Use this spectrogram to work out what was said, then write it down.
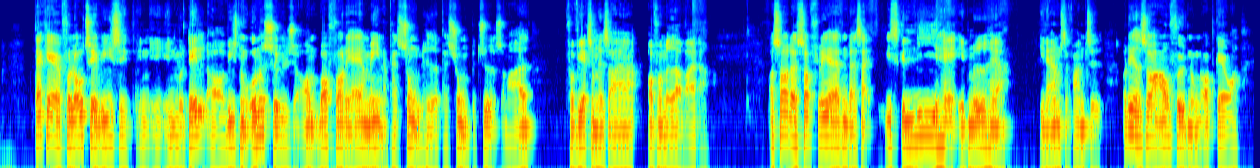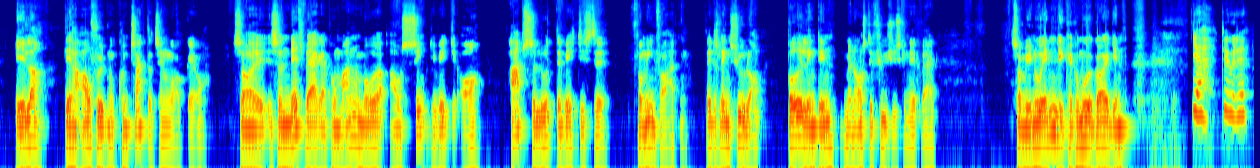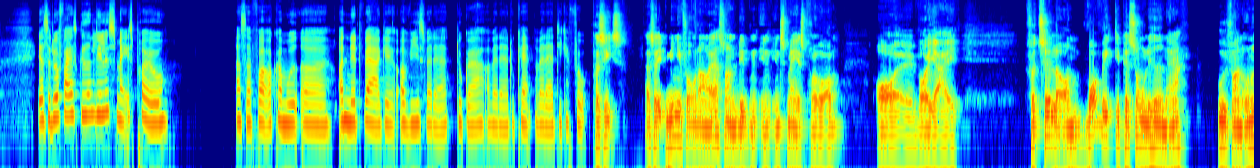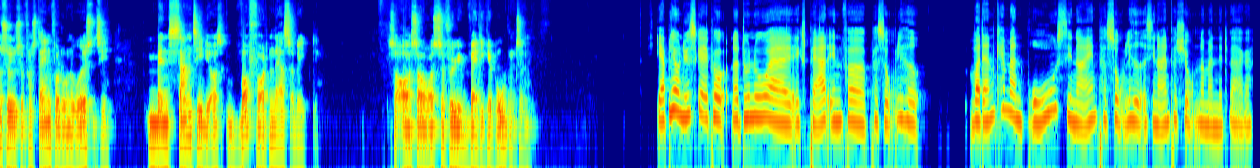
Der kan jeg få lov til at vise en, en model og vise nogle undersøgelser om, hvorfor det er, jeg mener, personlighed og passion betyder så meget for virksomhedsejere og for medarbejdere. Og så er der så flere af dem, der siger, vi skal lige have et møde her i nærmeste fremtid. Og det har så affødt nogle opgaver, eller det har affødt nogle kontakter til nogle opgaver. Så, øh, så netværk er på mange måder afsindelig vigtigt, og absolut det vigtigste for min forretning. Det er der slet ingen tvivl om. Både LinkedIn, men også det fysiske netværk, som vi nu endelig kan komme ud og gøre igen. Ja, det er jo det. Ja, så du har faktisk givet en lille smagsprøve, altså for at komme ud og, og netværke og vise, hvad det er, du gør, og hvad det er, du kan, og hvad det er, de kan få. Præcis. Altså et mini-foredrag er sådan lidt en, en, en smagsprøve om, og øh, hvor jeg fortæller om, hvor vigtig personligheden er, ud fra en undersøgelse fra Stanford University, men samtidig også, hvorfor den er så vigtig. Så, og så også selvfølgelig, hvad de kan bruge den til. Jeg bliver jo nysgerrig på, når du nu er ekspert inden for personlighed, hvordan kan man bruge sin egen personlighed og sin egen passion, når man netværker?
